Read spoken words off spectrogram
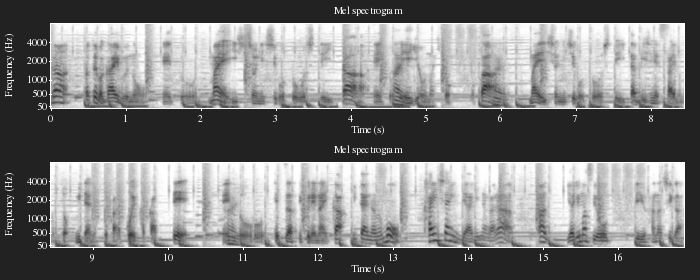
が例えば外部の、えっと前一緒に仕事をしていた、えっとはい営業の人とか、はい。前一緒に仕事をしていたビジネスサイドの人みたいな人から声かかって、えっと手伝ってくれないかみたいなのも、会社員でありながら、あやりますよっていう話が、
